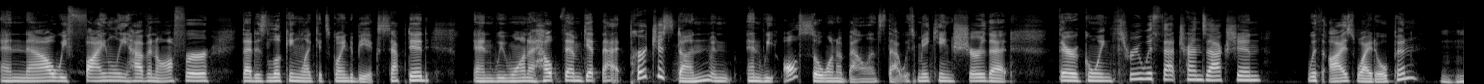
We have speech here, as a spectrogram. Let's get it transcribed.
and now we finally have an offer that is looking like it's going to be accepted. And we want to help them get that purchase done. And, and we also want to balance that with making sure that they're going through with that transaction with eyes wide open. Mm-hmm.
